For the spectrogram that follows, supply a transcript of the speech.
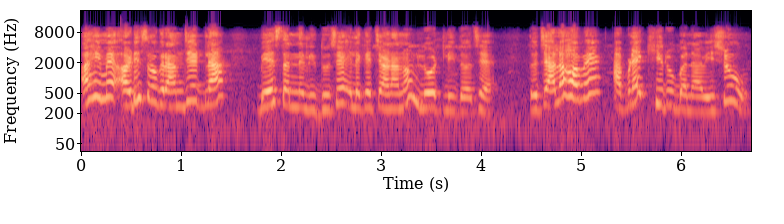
અહીં મેં અઢીસો ગ્રામ જેટલા બેસનને લીધું છે, એટલે કે ચણાનો લોટ લીધો છે. તો ચાલો હવે આપણે ખીરું બનાવીશું.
